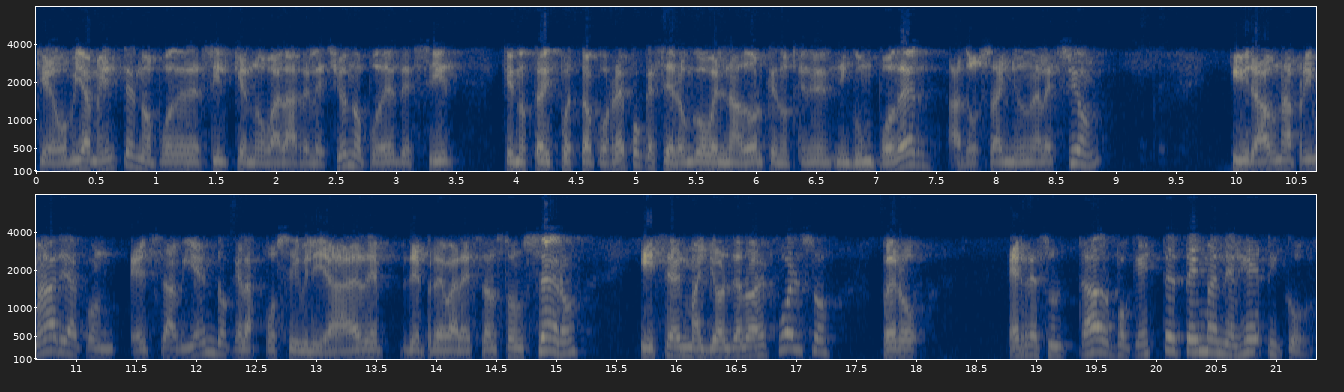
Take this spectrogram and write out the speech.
que obviamente no puede decir que no va a la reelección, no puede decir que no está dispuesto a correr porque será un gobernador que no tiene ningún poder a dos años de una elección. Ir a una primaria con él sabiendo que las posibilidades de, de prevalecer son cero y ser el mayor de los esfuerzos, pero el resultado, porque este tema energético,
